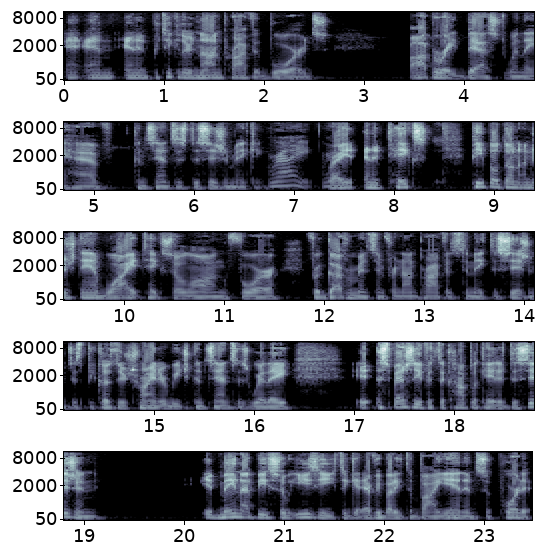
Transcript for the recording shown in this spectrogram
and, and and in particular nonprofit boards operate best when they have consensus decision making. Right. right and it takes people don't understand why it takes so long for for governments and for nonprofits to make decisions it's because they're trying to reach consensus where they it, especially if it's a complicated decision it may not be so easy to get everybody to buy in and support it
